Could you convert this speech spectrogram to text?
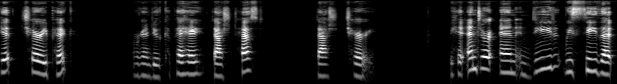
git cherry pick. We're going to do kapehe dash test dash cherry. We hit enter, and indeed, we see that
